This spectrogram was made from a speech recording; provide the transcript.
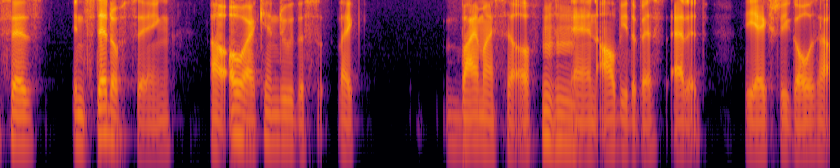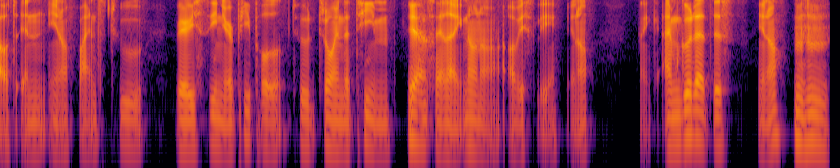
says instead of saying uh, oh i can do this like by myself Mm-hmm. and i'll be the best at it he actually goes out and you know finds two very senior people to join the team Yeah. and say like no no obviously you know like i'm good at this you know Mhm.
